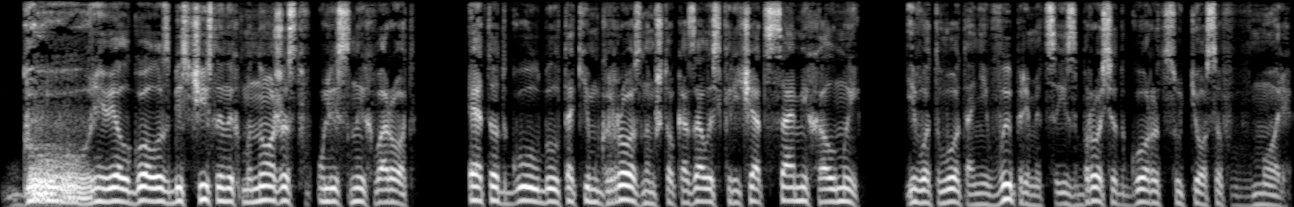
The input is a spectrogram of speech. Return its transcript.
Гу!» — ревел голос бесчисленных множеств у лесных ворот. Этот гул был таким грозным, что, казалось, кричат сами холмы, и вот-вот они выпрямятся и сбросят город с утесов в море.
